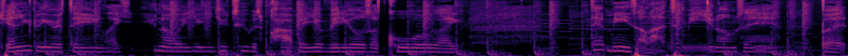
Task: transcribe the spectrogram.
Jenna, you do your thing, like you know, your YouTube is popping, your videos are cool, like that means a lot to me, you know what I'm saying? But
